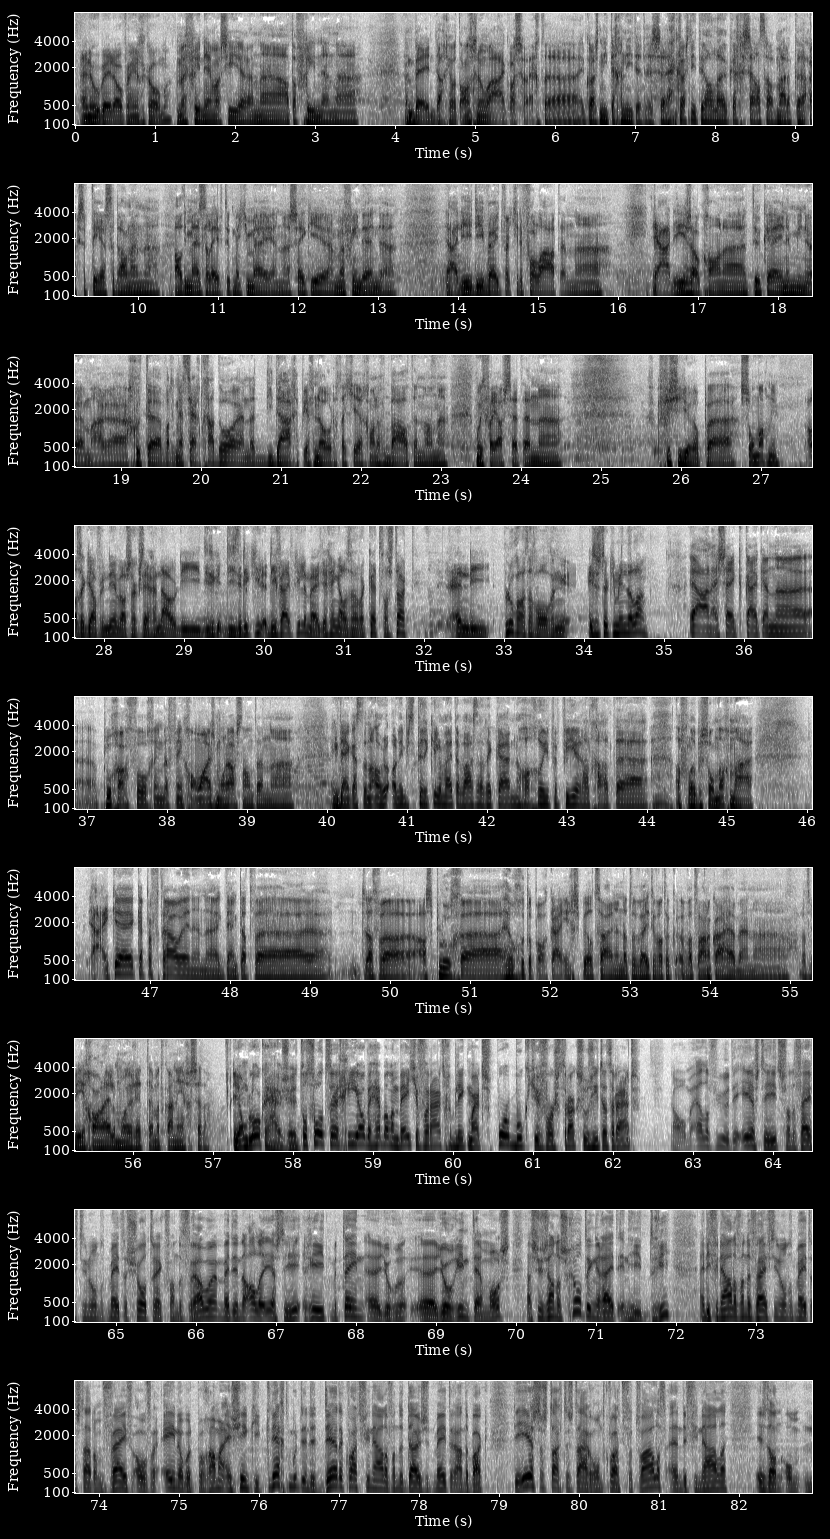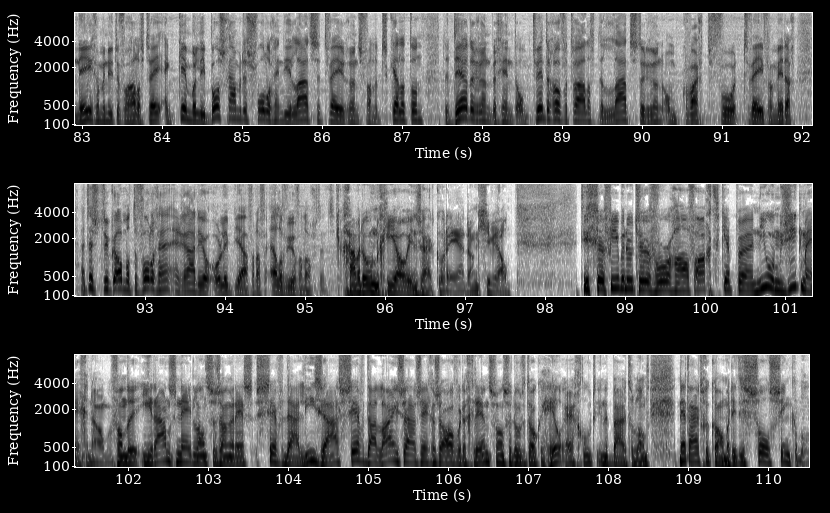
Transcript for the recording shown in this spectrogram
En hoe ben je er overheen gekomen? Mijn vriendin was hier en een aantal vrienden. En, een, een dagje wat anders. Maar ik was echt ik was niet te genieten. Dus ik was niet heel leuk gezelschap. Maar het accepteer ze dan. En al die mensen leven natuurlijk met je mee. En zeker mijn vrienden. ja, die, die weet wat je ervoor laat. En ja, die is ook gewoon uh, natuurlijk een mineur. Maar goed, wat ik net zeg, het gaat door. En die dagen heb je even nodig dat je gewoon even baalt. En dan moet je het van je afzetten. En versier op zondag nu. Als ik jouw vriendin was, zou ik zeggen... nou, die, die, die, drie kilo, die vijf kilometer ging als een raket van start. En die ploegachtervolging is een stukje minder lang. Ja, nee, zeker. Kijk, en uh, ploegachtervolging, dat vind ik gewoon onwijs mooie afstand. En uh, ik denk als het een Olympische drie kilometer was... dat ik uh, nog een goede papier had gehad afgelopen zondag. Maar ja, ik, eh, ik heb er vertrouwen in. En uh, ik denk dat we, dat we als ploeg heel goed op elkaar ingespeeld zijn. En dat we weten wat, wat we aan elkaar hebben. En dat we hier gewoon een hele mooie rit met elkaar neer. Jan Blokkenhuizen, tot slot Gio, we hebben al een beetje vooruitgeblikt... maar het spoorboekje voor straks, hoe ziet dat eruit? Nou, om 11 uur de eerste heats van de 1500 meter shorttrack van de vrouwen. Met in de allereerste heat meteen uh, Jorien Termors. Nou, Suzanne Schulting rijdt in heat 3. En die finale van de 1500 meter staat om 5 over 1 op het programma. En Shinky Knecht moet in de derde kwartfinale van de 1000 meter aan de bak. De eerste start is daar rond kwart voor 12. En de finale is dan om 9 minuten voor half 2. En Kimberly Bos gaan we dus volgen in die laatste twee runs van het skeleton. De derde run begint om 20 over 12. De laatste run om kwart voor 2 vanmiddag. Het is natuurlijk allemaal te volgen hè? Radio Olympia vanaf 11 uur vanochtend. Gaan we doen, Gio in Zuid-Korea, dankjewel. Het is eh, vier minuten voor half acht. Ik heb uh, nieuwe muziek meegenomen van de Iraans-Nederlandse zangeres Sefda Liza. Sefda Liza zeggen ze over de grens, want ze doet het ook heel erg goed in het buitenland. Net uitgekomen, dit is Soul Sinkable.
